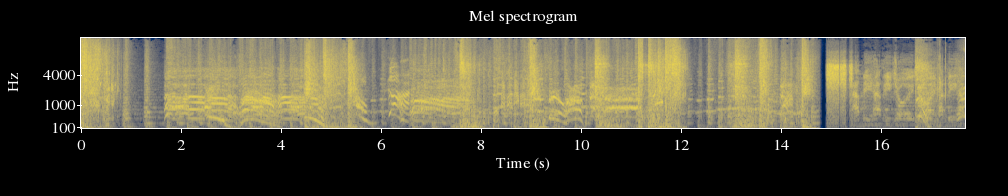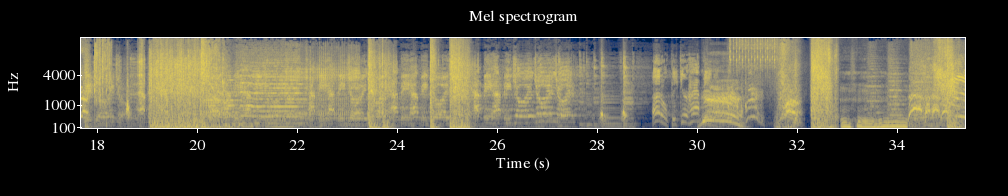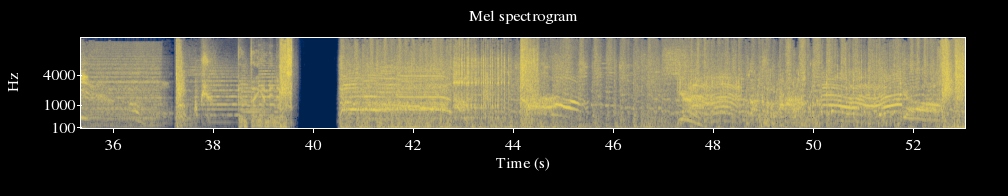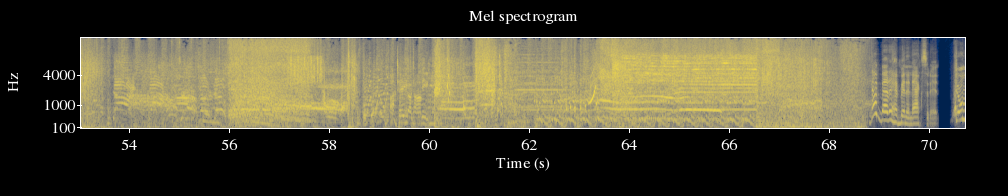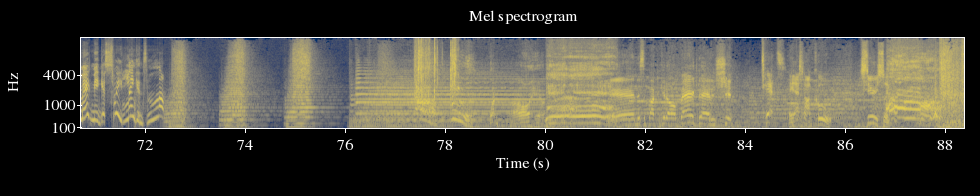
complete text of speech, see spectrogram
Happy, happy, joy, joy, joy. I don't think you're happy. Good thing I'm in this. Take. That better have been an accident. Don't make me get sweet Lincoln's mom. Oh, hell. Man, this about to get all Baghdad and shit. Tits. Hey, that's not cool. Seriously. Ah!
